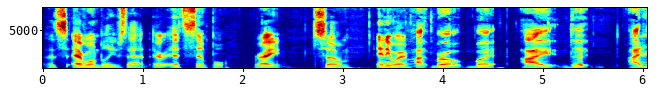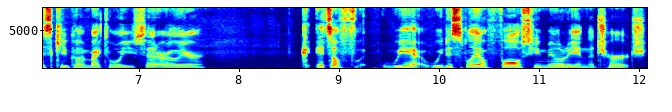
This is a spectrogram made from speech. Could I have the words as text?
that's everyone believes that. It's simple, right? So, anyway, I, bro, but I the I just keep coming back to what you said earlier. It's a we we display a false humility in the church,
